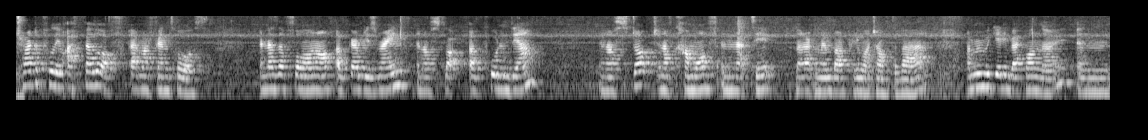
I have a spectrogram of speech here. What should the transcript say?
tried to pull him. I fell off at my friend's horse, and as I've fallen off, I've grabbed his reins and I've sl- I've pulled him down, and I've stopped and I've come off, and that's it. And I don't remember pretty much after that. I remember getting back on though, and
